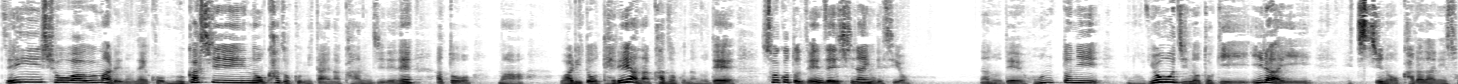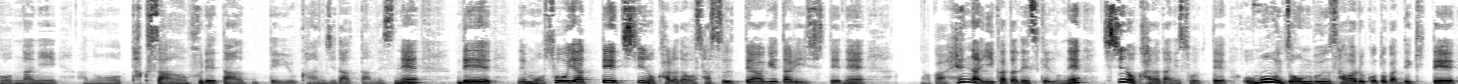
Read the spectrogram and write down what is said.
全員昭和生まれのねこう昔の家族みたいな感じでねあとまあ割と照れ屋な家族なのでそういうこと全然しないんですよ。なので本当にあの幼児の時以来父の体にそんなにあのたくさん触れたっていう感じだったんですね。ででもそうやって父の体をさすってあげたりしてねなんか変な言い方ですけどね父の体にそうやって思う存分触ることができて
